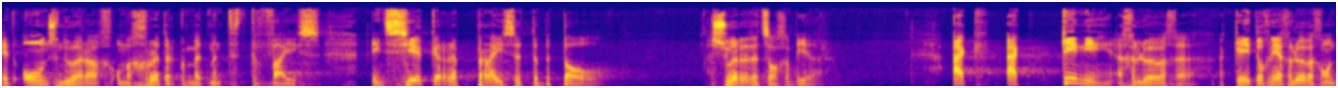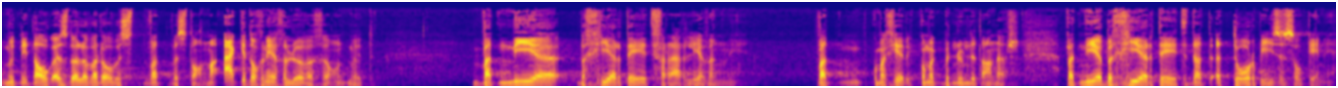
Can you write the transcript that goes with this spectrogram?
het ons nodig om 'n groter kommitment te wys en sekere pryse te betaal sodat dit sal gebeur. Ek ek ken nie 'n gelowige. Ek het nog nie 'n gelowige ontmoet nie. Dalk is hulle wat daar wat bestaan, maar ek het nog nie 'n gelowige ontmoet wat nie 'n begeerte het vir herlewing nie. Wat kom ek gee, kom ek benoem dit anders. Wat nie 'n begeerte het dat 'n dorp Jesus sal ken nie.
